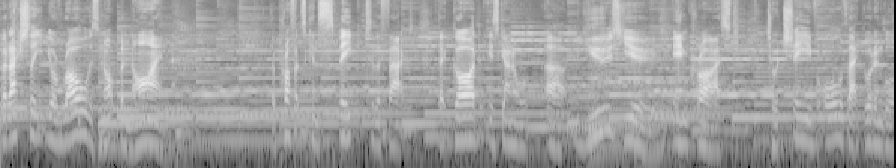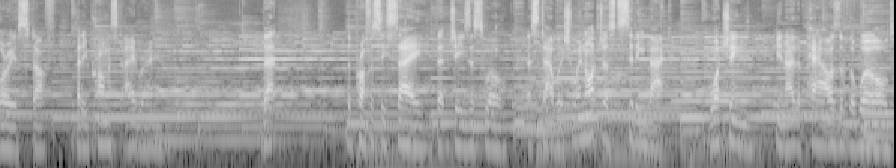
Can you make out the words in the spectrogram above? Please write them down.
But actually, your role is not benign. The prophets can speak to the fact that God is going to uh, use you in Christ to achieve all of that good and glorious stuff that He promised Abraham. That the prophecies say that Jesus will establish. We're not just sitting back watching, you know, the powers of the world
